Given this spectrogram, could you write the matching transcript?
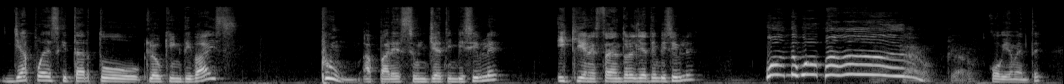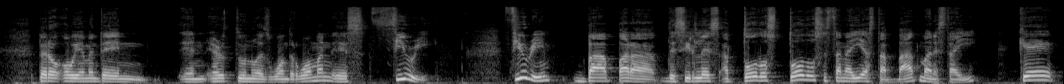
ya puedes quitar tu cloaking device. ¡Pum! Aparece un jet invisible. ¿Y quién está dentro del jet invisible? Wonder Woman. Claro, claro. Obviamente. Pero obviamente en, en Earth 2 no es Wonder Woman, es Fury. Fury va para decirles a todos, todos están ahí, hasta Batman está ahí, que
